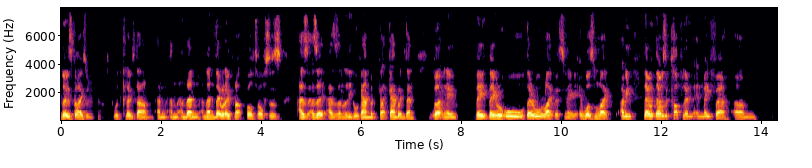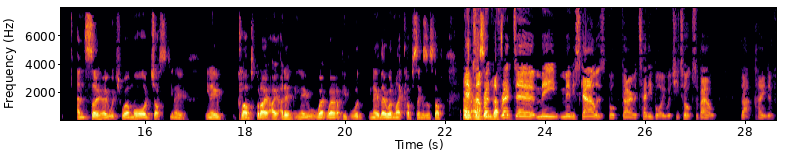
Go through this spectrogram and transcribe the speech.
those guys would, would close down and, and, and then, and then they would open up Botolph's as, as, as a, as an illegal gambling, gambling den. But, you know, they, they were all, they're all like this, you know, it wasn't like, I mean, there, there was a couple in, in Mayfair, um, and Soho, which were more just, you know, you know, clubs, but I, I, I, don't, you know, where, where people would, you know, they were nightclub singers and stuff. Yeah, because I've read, I've read uh, me, Mimi Scala's book, Diary of a Teddy Boy, which he talks about that kind of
